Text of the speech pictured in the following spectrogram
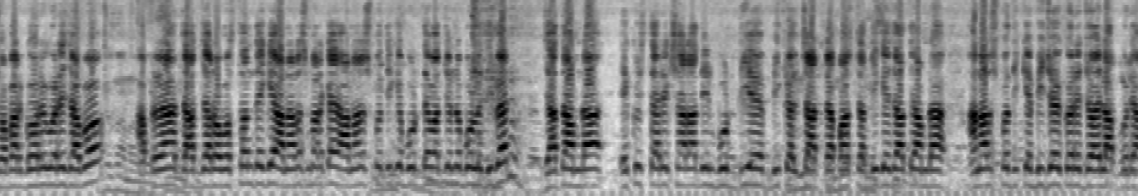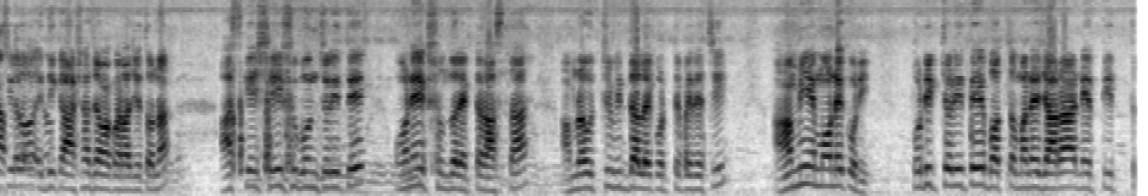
সবার ঘরে ঘরে যাব। আপনারা যার যার অবস্থান থেকে আনারস মার্কায় আনারস প্রতীকে ভোট দেওয়ার জন্য বলে দিবেন যাতে আমরা একুশ তারিখ সারাদিন ভোট দিয়ে বিকেল চারটা পাঁচটার দিকে যাতে আমরা আনারস প্রতীককে বিজয় করে জয় লাভ করে এদিকে আসা যাওয়া করা যেত না। আজকে সেই সুবনচরিতে অনেক সুন্দর একটা রাস্তা আমরা উচ্চ বিদ্যালয় করতে পেরেছি। আমি মনে করি ফটিকচরিতে বর্তমানে যারা নেতৃত্ব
